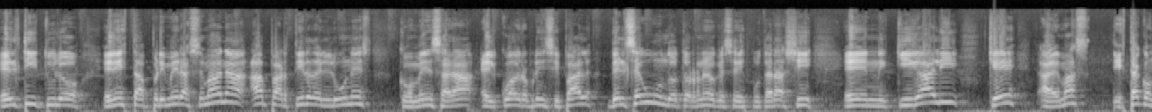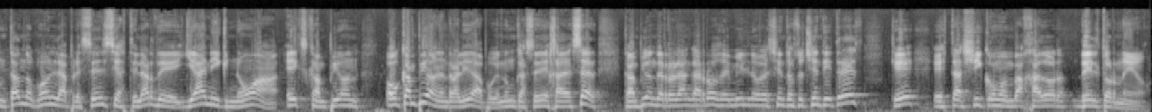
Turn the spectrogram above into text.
el título en esta primera semana. A partir del lunes comenzará el cuadro principal del segundo torneo que se disputará allí en Kigali, que además está contando con la presencia estelar de Yannick Noah, ex campeón, o campeón en realidad, porque nunca se deja de ser, campeón de Roland Garros de 1983, que está allí como embajador del torneo.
